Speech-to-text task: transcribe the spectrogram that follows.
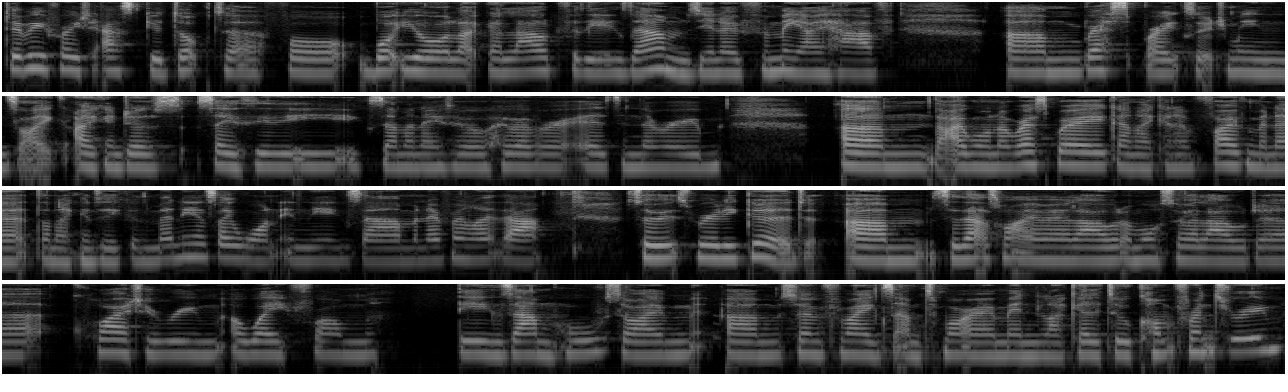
Don't be afraid to ask your doctor for what you're like allowed for the exams. You know, for me, I have um, rest breaks, which means like I can just say to the examinator or whoever it is in the room um, that I want a rest break and I can have five minutes and I can take as many as I want in the exam and everything like that. So it's really good. Um, so that's why I'm allowed. I'm also allowed a quieter room away from the exam hall. So I'm um so for my exam tomorrow, I'm in like a little conference room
